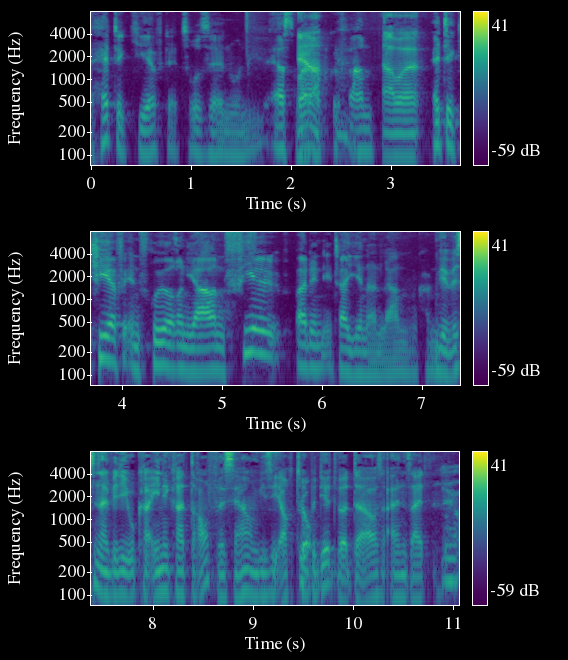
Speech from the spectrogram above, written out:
hätte Kiew, der Zug ist ja nun erstmal Ja, abgefahren, aber hätte Kiew in früheren Jahren viel bei den Italienern lernen können. wir wissen halt, wie die Ukraine gerade drauf ist, ja, und wie sie auch torpediert wird da aus allen Seiten. Ja.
